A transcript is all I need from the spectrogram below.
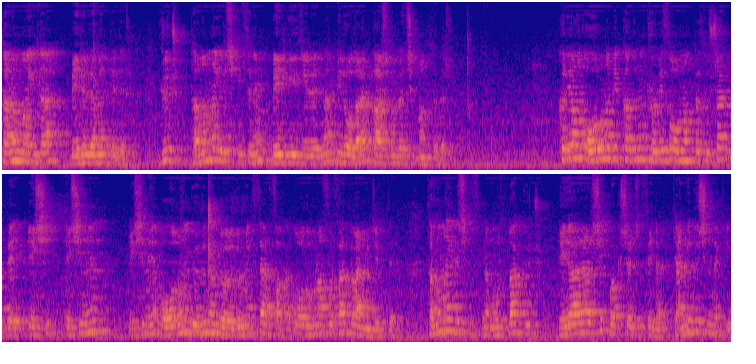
tanınmayı da belirlemektedir. Güç, tanınma ilişkisinin belirleyicilerinden biri olarak karşımıza çıkmaktadır. Kreon oğlunu bir kadının kölesi olmakla suçlar ve eşi, eşinin eşini oğlunun gözünün önünde öldürmek ister fakat oğlu buna fırsat vermeyecektir. Tanıma ilişkisinde mutlak güç, hiyerarşik bakış açısıyla kendi dışındaki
